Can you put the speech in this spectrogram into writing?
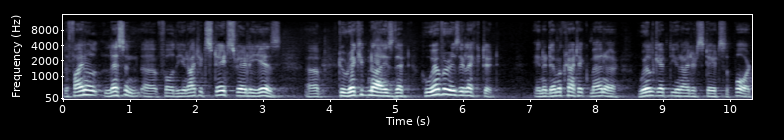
the final lesson uh, for the United States really is uh, to recognize that whoever is elected in a democratic manner will get the United States support,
